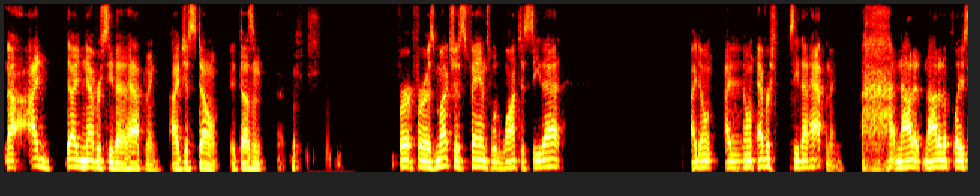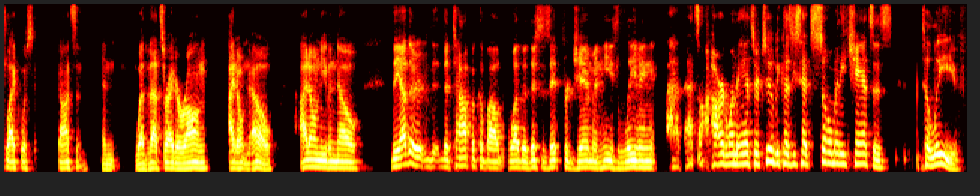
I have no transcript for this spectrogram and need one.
No, I I never see that happening. I just don't. It doesn't. For for as much as fans would want to see that, I don't. I don't ever see that happening. not at not at a place like Wisconsin. And whether that's right or wrong, I don't know. I don't even know the other the topic about whether this is it for Jim and he's leaving. That's a hard one to answer too because he's had so many chances to leave.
